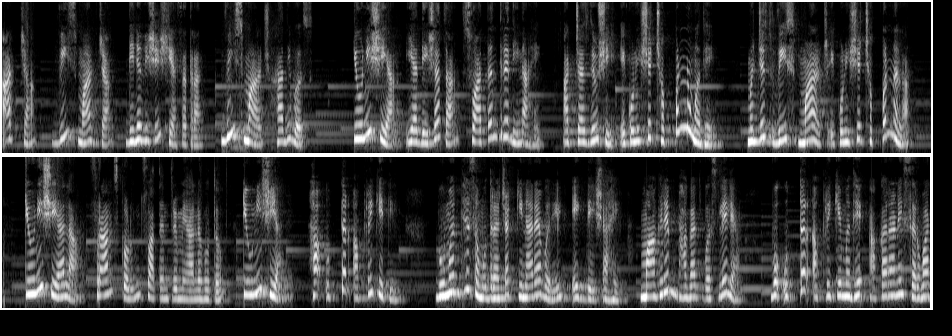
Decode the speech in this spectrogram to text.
आजच्या वीस मार्चच्या दिनविशेष या सत्रात. वीस मार्च हा दिवस ट्युनिशिया या देशाचा स्वातंत्र्य दिन आहे. आजच्याच दिवशी एकोणीसशे छप्पन्नमध्ये म्हणजेच वीस मार्च एकोणीसशे छप्पन्न ला ट्युनिशियाला फ्रान्सकडून स्वातंत्र्य मिळालं होतं. ट्युनिशिया हा उत्तर आफ्रिकेतील भूमध्य समुद्राच्या किनाऱ्यावरील एक देश आहे. माघरेब भागात वसलेल्या व उत्तर आफ्रिकेमध्ये आकाराने सर्वात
